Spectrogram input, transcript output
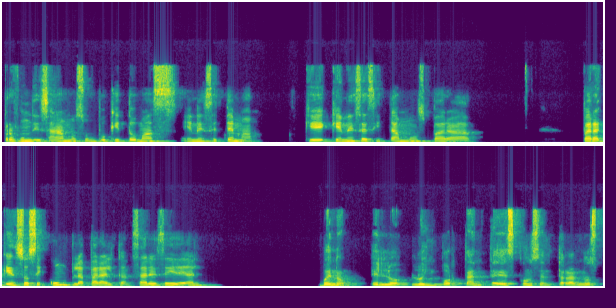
profundizáramos un poquito más en ese tema. ¿Qué, qué necesitamos para, para que eso se cumpla, para alcanzar ese ideal? Bueno, lo, lo importante es concentrarnos,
